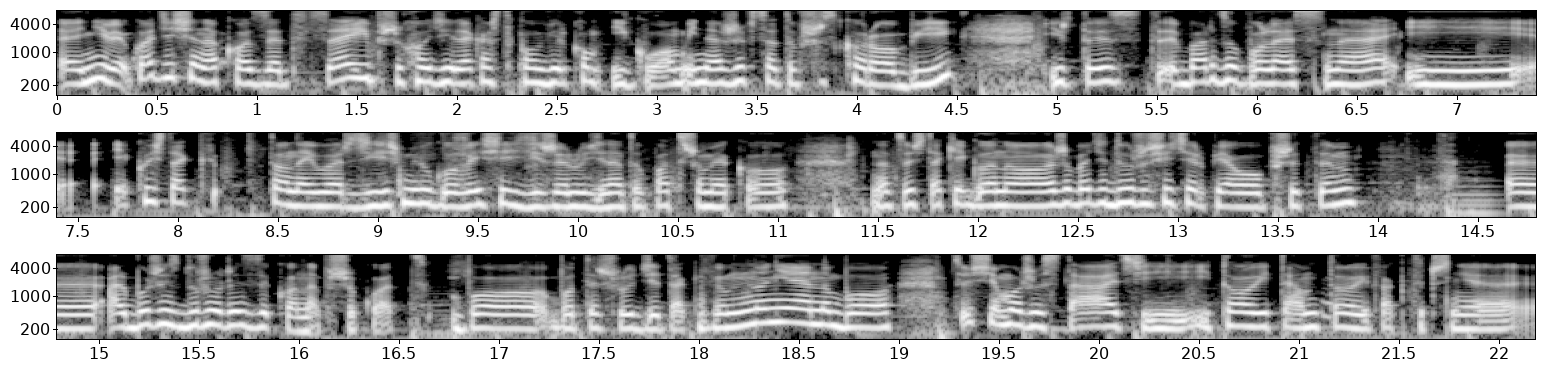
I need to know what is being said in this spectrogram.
e, nie wiem, kładzie się na kozetce i przychodzi lekarz taką wielką igłą i na żywca to wszystko robi. I że to jest bardzo bolesne i jakoś tak to najbardziej gdzieś mi w głowie siedzi, że ludzie na to patrzą jako na coś takiego, no, że będzie dużo się cierpiało przy tym, e, albo że jest dużo ryzyko na przykład, bo, bo też ludzie tak mówią, no nie, no bo coś się może stać i, i to i tamto i faktycznie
